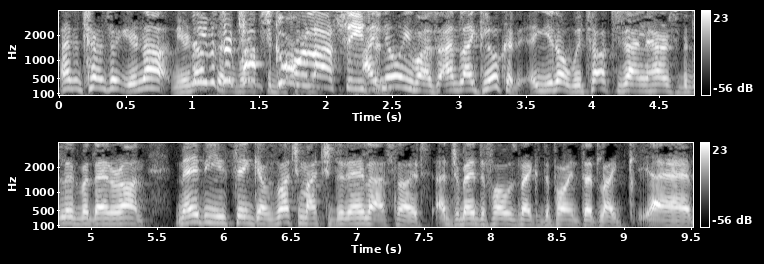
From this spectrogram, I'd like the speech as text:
and it turns out you're not. And you're well, not. He was their top scorer last season. I know he was, and like, look at you know, we talked to Daniel Harris a, bit, a little bit later on. Maybe you think I was watching Match of the Day last night, and Jermaine Defoe was making the point that like uh,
